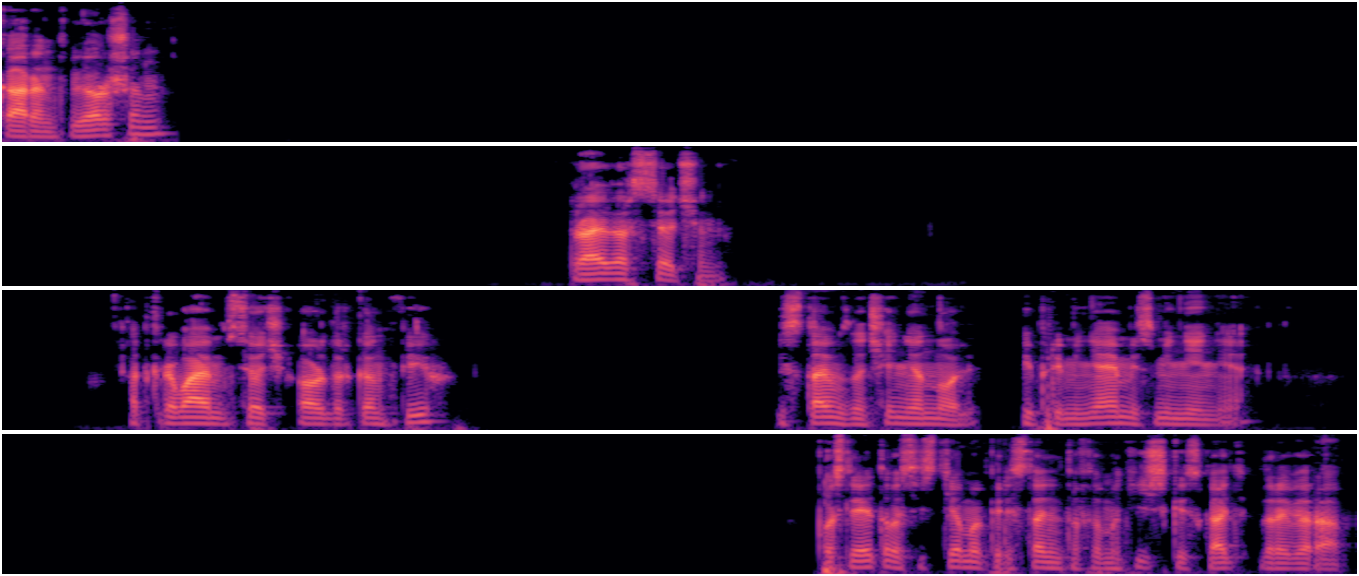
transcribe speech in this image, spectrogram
current version driver searching Открываем Search Order Config и ставим значение 0 и применяем изменения. После этого система перестанет автоматически искать драйвера.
